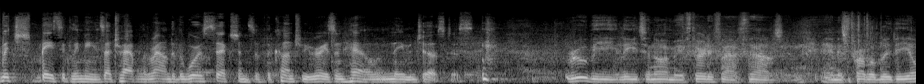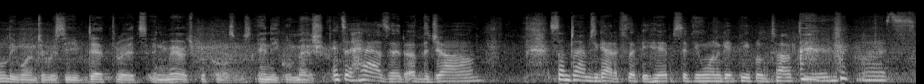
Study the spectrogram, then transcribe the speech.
which basically means I travel around to the worst sections of the country, raising hell in the name of justice. Ruby leads an army of 35,000 and is probably the only one to receive death threats and marriage proposals in equal measure. It's a hazard of the job. Sometimes you gotta flip your hips if you want to get people to talk to you. well, it's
